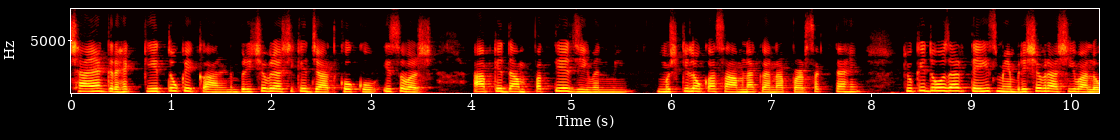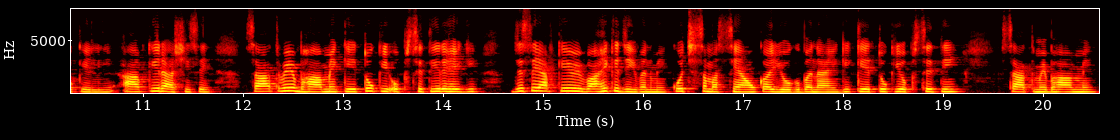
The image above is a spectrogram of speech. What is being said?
छाया ग्रह केतु के कारण वृषभ राशि के जातकों को इस वर्ष आपके दाम्पत्य जीवन में मुश्किलों का सामना करना पड़ सकता है। क्योंकि 2023 में वृषभ राशि वालों के लिए आपकी राशि से सातवें भाव में केतु की उपस्थिति रहेगी, जिससे आपके वैवाहिक जीवन में कुछ समस्याओं का योग बनाएगी केतु की उपस्थिति सातवें भाव में।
